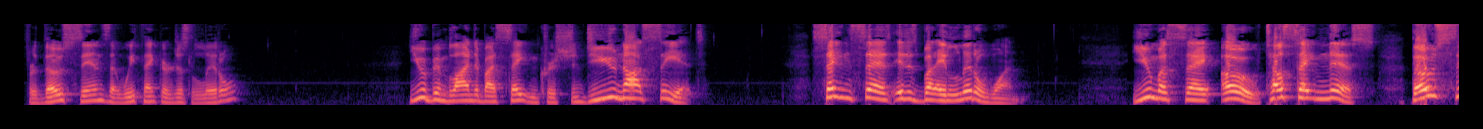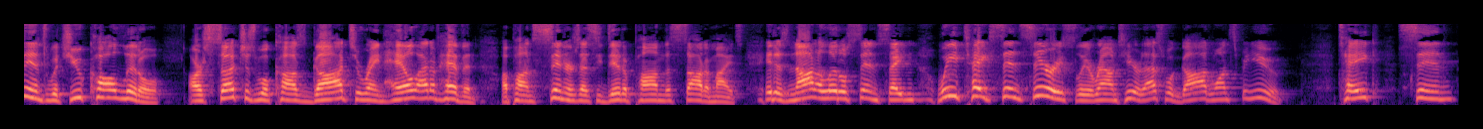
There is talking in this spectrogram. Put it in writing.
for those sins that we think are just little? You have been blinded by Satan, Christian. Do you not see it? Satan says it is but a little one. You must say, Oh, tell Satan this. Those sins which you call little are such as will cause God to rain hell out of heaven upon sinners as he did upon the Sodomites. It is not a little sin, Satan. We take sin seriously around here. That's what God wants for you. Take sin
